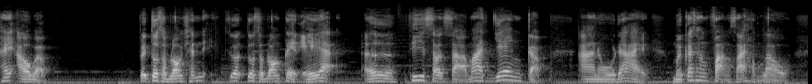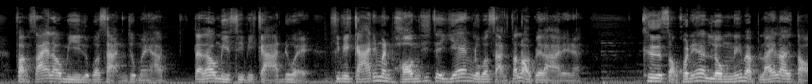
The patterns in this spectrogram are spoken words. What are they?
ให้เอาแบบเป็นตัวสำรองชั้นตัวสำรองเกรดเอะเออที่สามารถแย่งกับ อาโนได้ เหมือนกับทางฝั่งซ้ายของเรา ฝั่งซ้ายเรามีลูบสันถูกไหมครับ แต่เรามีซิมิการ์ดด้วยซิมิการ์ดที่มันพร้อมที่จะแย่งลูบสันตลอดเวลาเลยนะคือ 2 คนนี้ลงนี่แบบไร้รอยต่อ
